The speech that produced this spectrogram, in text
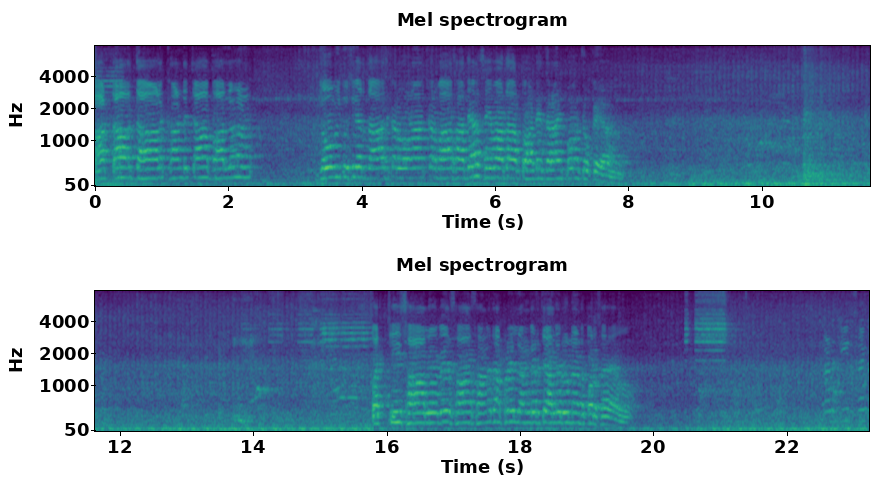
ਆਟਾ, ਦਾਲ, ਖੰਡ, ਚਾਹ, ਬਾਲਣ, ਜੋ ਵੀ ਤੁਸੀਂ ਅਰਦਾਸ ਕਰਵਾਉਣਾ, ਕਰਵਾ ਸਕਦੇ ਆ ਸੇਵਾਦਾਰ ਤੁਹਾਡੇ ਦਰਾਂ 'ਚ ਪਹੁੰਚ ਚੁੱਕੇ ਹਨ। ਪੱਚੀ ਸਾਲ ਹੋ ਗਏ ਸਾਧ ਸੰਗਤ ਆਪਣੇ ਲੰਗਰ ਚੱਲ ਰਹੇ ਅਨੰਦਪੁਰ ਸਾਹਿਬ। ਰਣਜੀਤ ਸਿੰਘ।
